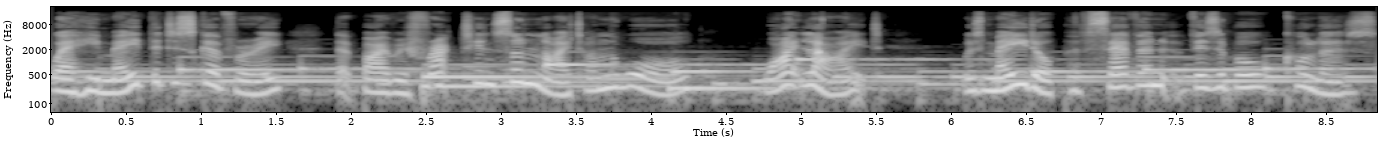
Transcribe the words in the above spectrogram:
where he made the discovery that by refracting sunlight on the wall, white light was made up of seven visible colours.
